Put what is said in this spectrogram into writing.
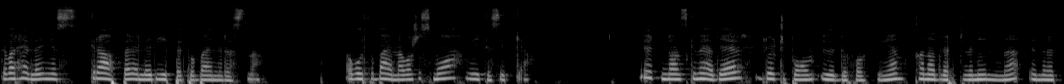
Det var heller ingen skraper eller riper på beinrestene, og hvorfor beina var så små, vites ikke. Utenlandske medier lurte på om urbefolkningen kan ha drept venninnene under et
